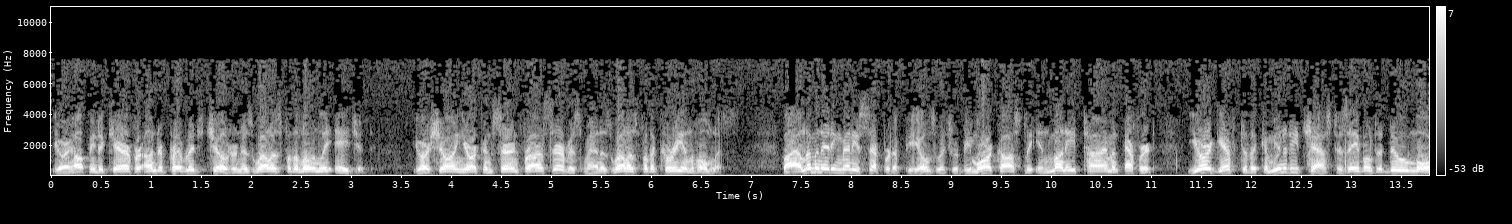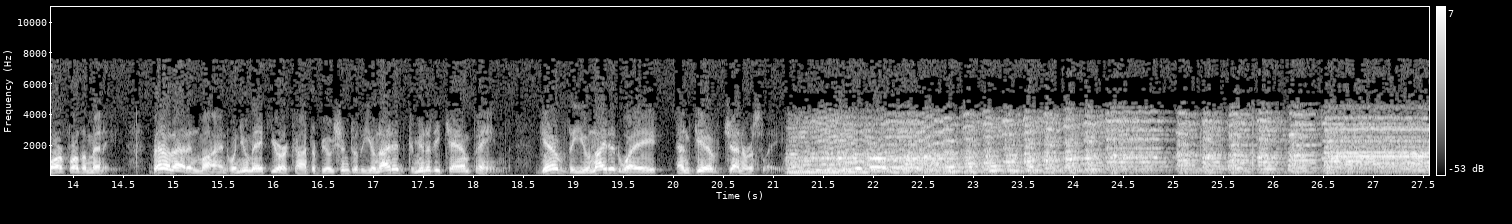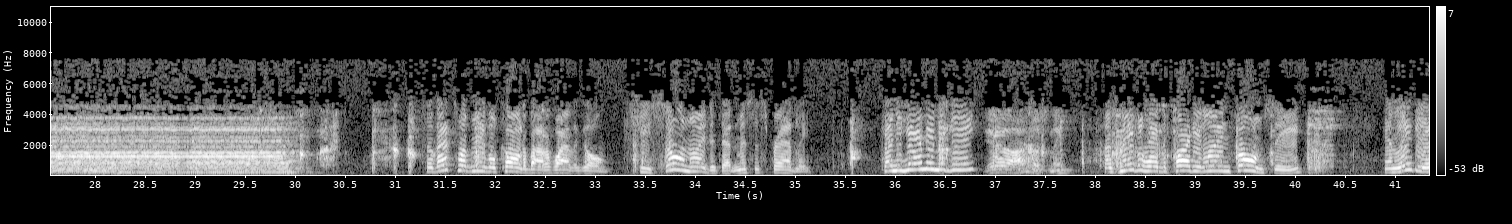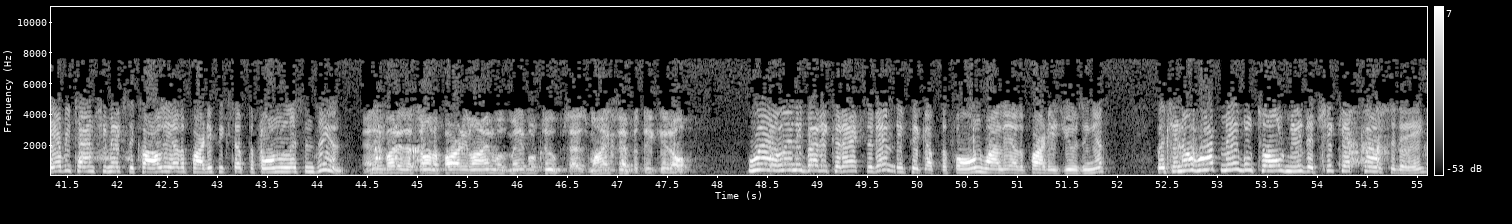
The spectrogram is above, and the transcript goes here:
You are helping to care for underprivileged children as well as for the lonely aged. You are showing your concern for our servicemen as well as for the Korean homeless. By eliminating many separate appeals, which would be more costly in money, time, and effort, your gift to the community chest is able to do more for the many. Bear that in mind when you make your contribution to the United Community Campaign. Give the United Way and give generously. What Mabel called about a while ago. She's so annoyed at that Mrs. Spradley. Can you hear me, McGee? Yeah, I'm listening. Because Mabel had the party line phone, see? And lately, every time she makes a call, the other party picks up the phone and listens in. Anybody that's on a party line with Mabel Toops has my sympathy, kiddo. Well, anybody could accidentally pick up the phone while the other party's using it. But you know what? Mabel told me that she kept count today,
